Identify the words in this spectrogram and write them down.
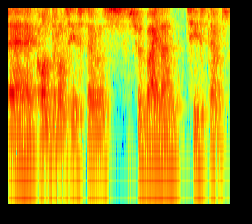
uh, control systems, surveillance systems.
